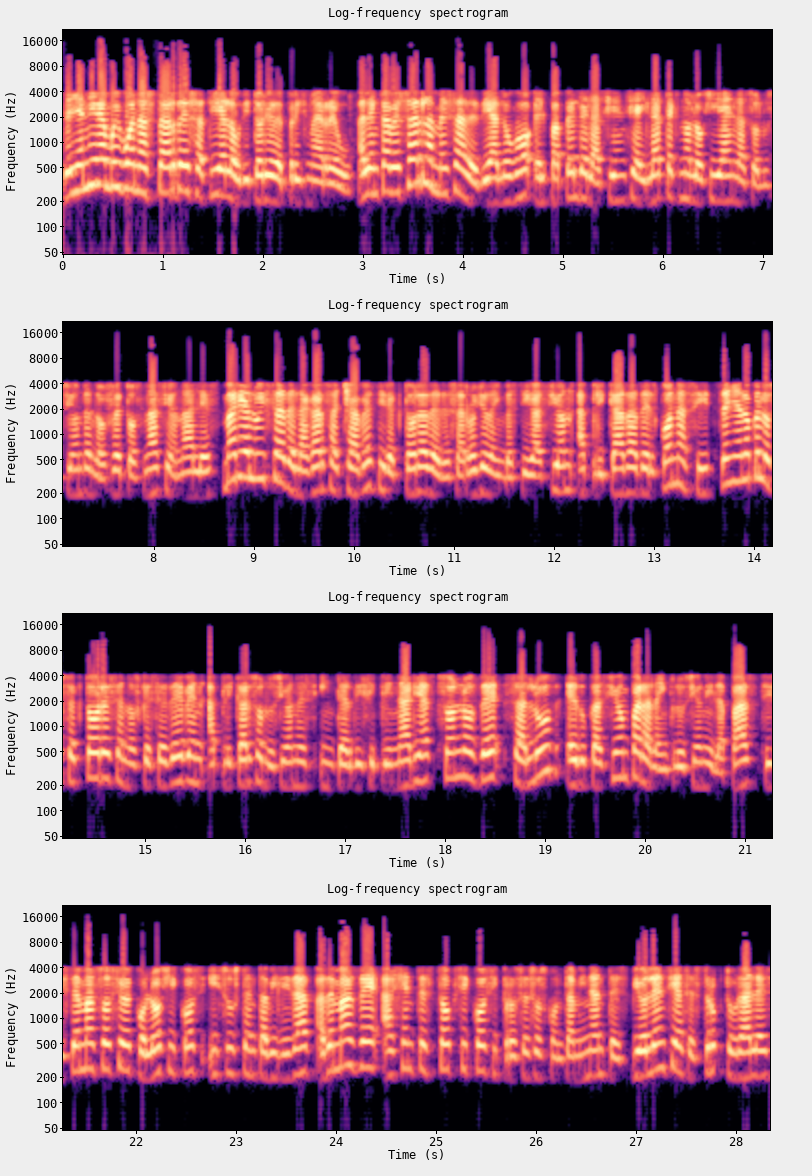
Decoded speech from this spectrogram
Deyanira, muy buenas tardes a ti al auditorio de Prisma RU. Al encabezar la mesa de diálogo, el papel de la ciencia y la tecnología en la solución de los retos nacionales, María Luisa de la Garza Chávez, directora de Desarrollo de Investigación Aplicada del CONACID, señaló que los sectores en los que se deben aplicar soluciones interdisciplinarias son los de salud, educación para la inclusión y la paz, sistemas socioecológicos y sustentabilidad, además de agentes tóxicos y procesos contaminantes, violencias estructurales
